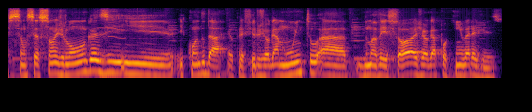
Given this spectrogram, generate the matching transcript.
São sessões longas e, e, e quando dá. Eu prefiro jogar muito a, de uma vez só, jogar pouquinho várias vezes.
